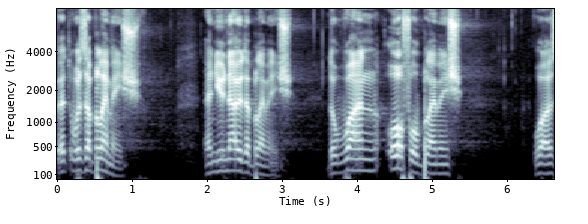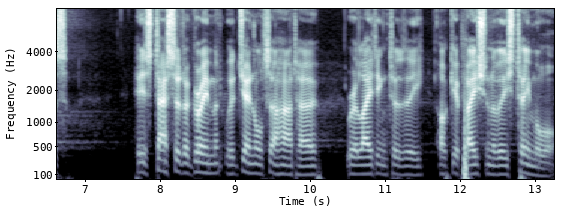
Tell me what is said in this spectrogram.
but there was a blemish, and you know the blemish. The one awful blemish was his tacit agreement with General Suharto relating to the occupation of East Timor.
